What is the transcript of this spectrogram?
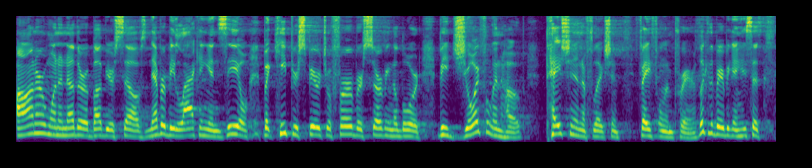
honor one another above yourselves, never be lacking in zeal, but keep your spiritual fervor serving the Lord. Be joyful in hope, patient in affliction, faithful in prayer. Look at the very beginning. He says,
